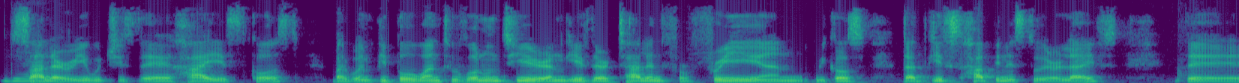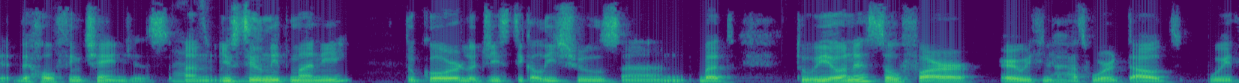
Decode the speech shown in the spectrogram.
yeah. salary, which is the highest cost. But when people want to volunteer and give their talent for free, and because that gives happiness to their lives, the the whole thing changes. That's and you still need money to cover logistical issues, and but to be honest, so far everything has worked out with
